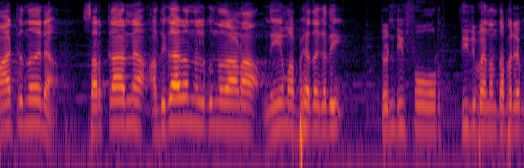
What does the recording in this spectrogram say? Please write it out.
മാറ്റുന്നതിന് സർക്കാരിന് അധികാരം നൽകുന്നതാണ് നിയമ ഭേദഗതി. Twenty four Thiruvananthapuram.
